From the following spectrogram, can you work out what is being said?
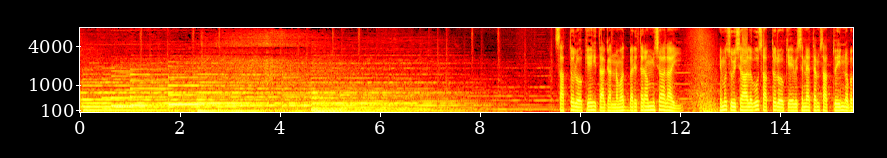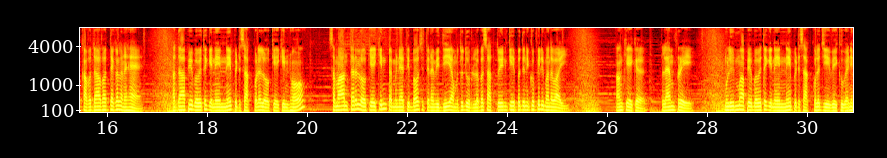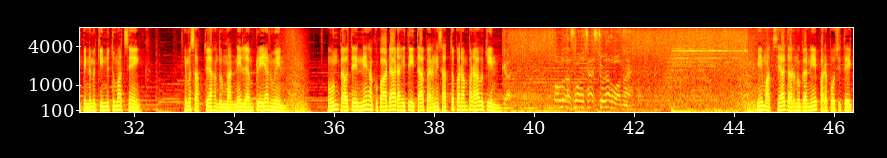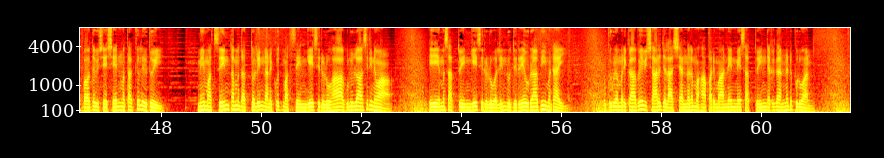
සත්ව ලෝකයේ හිතාගන්නවත් බැරි තරම් විශාලයි. එම සුවිශාල වූ සත්ව ලෝකයේ වෙසෙන ඇතැම් සත්වයින් ඔබ කවදාවත් දැකලා නැහැ. අද අපි ඔබ වෙත ගෙන එන්නේ පිටසක්වල ලෝකයකින් හෝ සමාන්තර ලෝකයකින් පැමිණ ඇති බව සිතන විදී අමුතු දුර්ලභ සත්වයින් කිහිප දෙනෙකු පිළිබඳවයි. අංක 1 ලැම්ප්‍රේ මුලින්ම අපි ඔබ වෙත ගෙන එන්නේ පිටසක්වල ජීවයෙකු වැනි පෙනමකින් යුතු මත්ස්‍යයෙක්. එම සත්වයා හඳුන්වන්නේ ලැම්ප්‍රේ යනුවෙන්. ඔවුන් පැවතෙන්නේ හකුපාඩා රහිත ඉතා පැරණි සත්ව පරම්පරාවකින්. Oh, look, there's one attached to another one there. මේ මත්ස්‍යයා දරුණු ගණයේ පරපෝෂිතයෙක් බවද විශේෂයෙන් මතක් කළ යුතුයි. මේ මත්ස්‍යයින් තම දත්වලින් අනෙකුත් මත්ස්‍යයින්ගේ සිරුරු හා අගුළුලා සිටිනවා. ඒ එම සත්වයින්ගේ සිරුරු වලින් රුධිරය උරා බීමටයි. උතුරු ඇමරිකාවේ විශාල ජලාශයන් වල මහා පරිමාණයෙන් මේ සත්වයින් දැක ගන්නට පුළුවන්.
